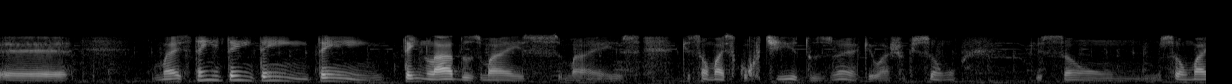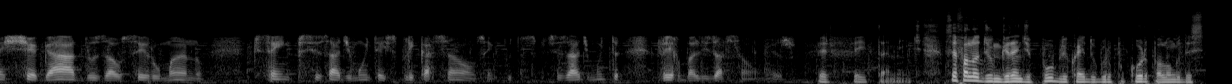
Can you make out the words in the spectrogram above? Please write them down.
é, mas tem, tem, tem, tem, tem lados mais, mais que são mais curtidos, né? Que eu acho que são que são, são mais chegados ao ser humano, sem precisar de muita explicação, sem precisar de muita verbalização mesmo. Perfeitamente. Você falou de um grande público aí do Grupo Corpo ao longo desse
